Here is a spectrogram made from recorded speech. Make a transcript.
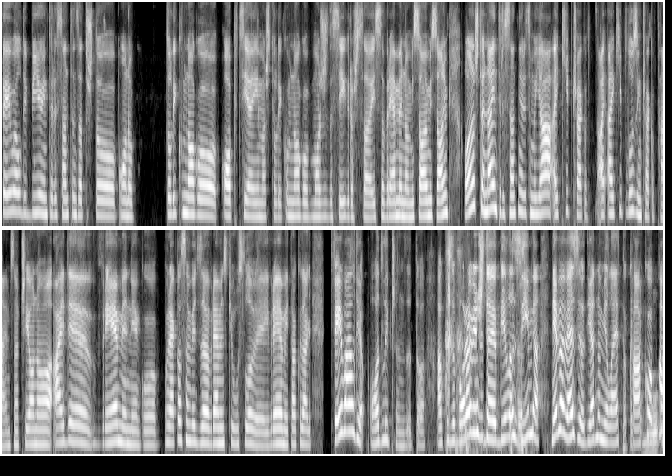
Feywild i bio interesantan zato što ono toliko mnogo opcija imaš, toliko mnogo možeš da se igraš sa, i sa vremenom i sa ovim i sa onim, ali ono što je najinteresantnije, recimo ja, I keep track of, I, I keep losing track of time, znači ono, ajde vreme, nego, rekla sam već za vremenske uslove i vreme i tako dalje. Feywild je odličan za to. Ako zaboraviš da je bila zima, nema veze, odjednom je leto. Kako? Pa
